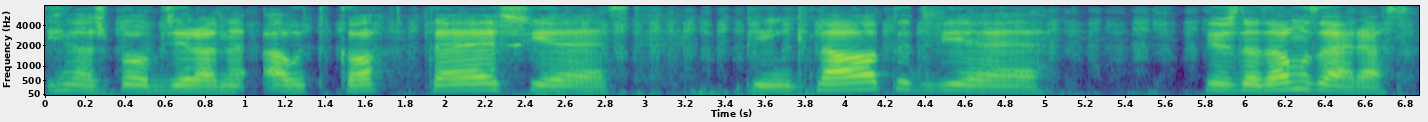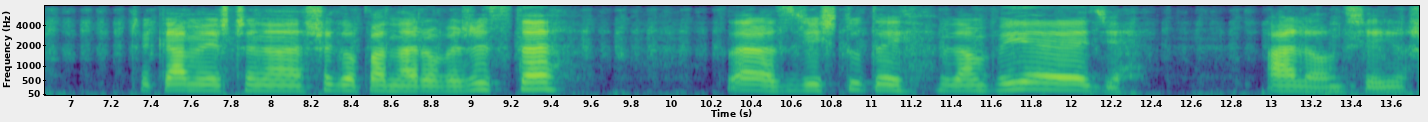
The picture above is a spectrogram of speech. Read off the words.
I nasz poobdzierane autko też jest. Pięknoty dwie. Już do domu zaraz. Czekamy jeszcze na naszego pana rowerzystę. Zaraz gdzieś tutaj nam wyjedzie. Ale on się już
